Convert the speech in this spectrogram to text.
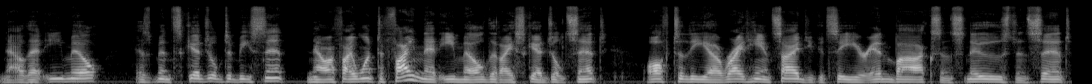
Now that email has been scheduled to be sent. Now if I want to find that email that I scheduled sent, off to the uh, right hand side, you can see your inbox and snoozed and sent.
